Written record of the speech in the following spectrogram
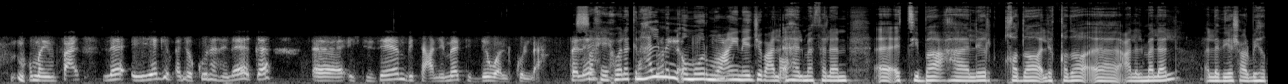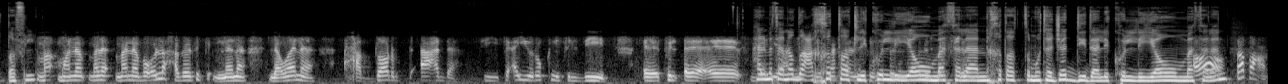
هو ما ينفع لا يجب أن يكون هناك آه التزام بتعليمات الدول كلها. صحيح ولكن هل من أمور معينة يجب على الأهل مثلا آه اتباعها للقضاء لقضاء آه على الملل الذي يشعر به الطفل؟ ما, ما أنا ما أنا بقول لحضرتك إن أنا لو أنا حضرت قاعدة في في أي ركن في البيت في هل مثلا يعني نضع خطط لكل يوم مثلا خطط متجددة لكل يوم مثلا؟ آه طبعا.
